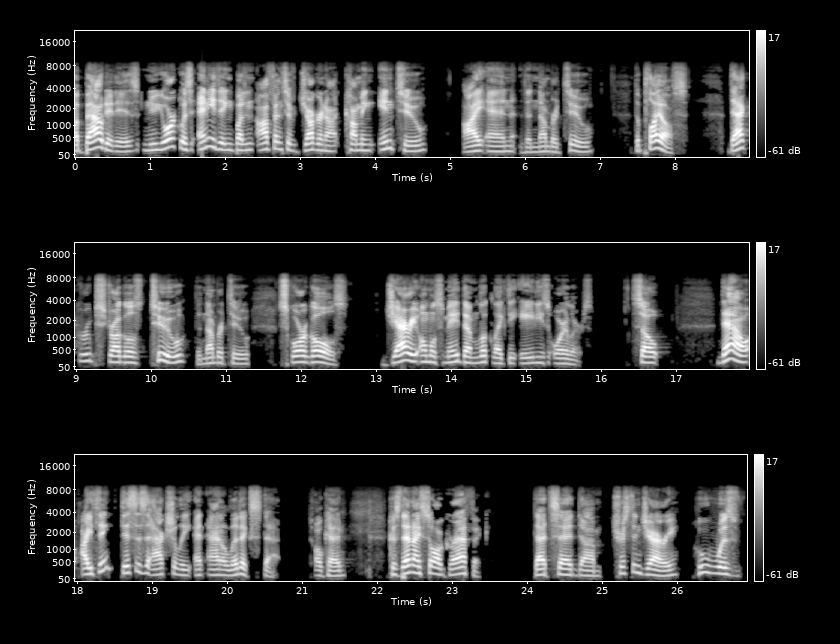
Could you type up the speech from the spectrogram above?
about it is New York was anything but an offensive juggernaut coming into IN, the number two, the playoffs. That group struggles to, the number two, score goals. Jarry almost made them look like the 80s Oilers. So now I think this is actually an analytics stat, okay? Because then I saw a graphic that said um, Tristan Jarry, who was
